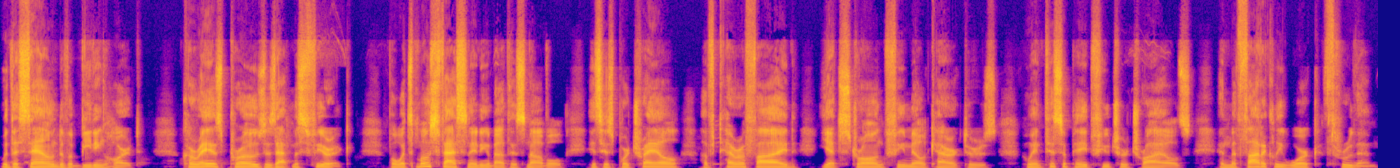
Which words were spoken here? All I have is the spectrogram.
with the sound of a beating heart. Correa's prose is atmospheric, but what's most fascinating about this novel is his portrayal of terrified yet strong female characters who anticipate future trials and methodically work through them.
